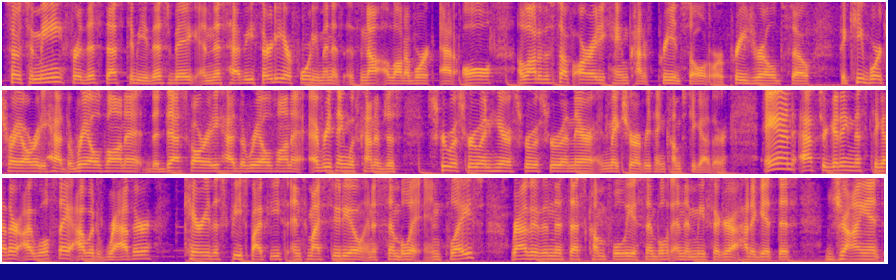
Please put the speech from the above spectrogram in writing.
So to me, for this to be this big and this heavy, 30 or 40 minutes is not a lot of work at all. A lot of the stuff already came kind of pre-installed or pre-drilled. So the keyboard tray already had the rails on it. The desk already had the rails on it. Everything was kind of just screw a screw in here, screw a screw in there, and make sure everything comes together. And after getting this together, I will say I would rather carry this piece by piece into my studio and assemble it in place rather than this desk come fully assembled and then me figure out how to get this giant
